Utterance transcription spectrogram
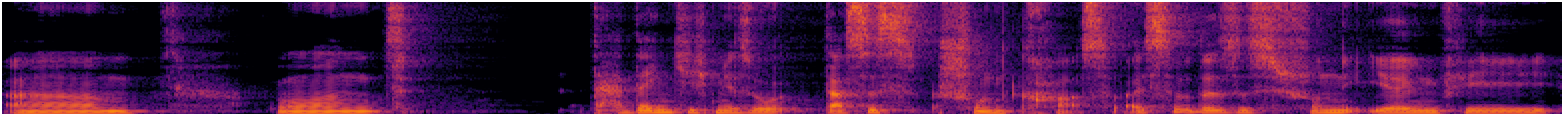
Ähm, und da denke ich mir so, das ist schon krass, weißt du, das ist schon irgendwie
